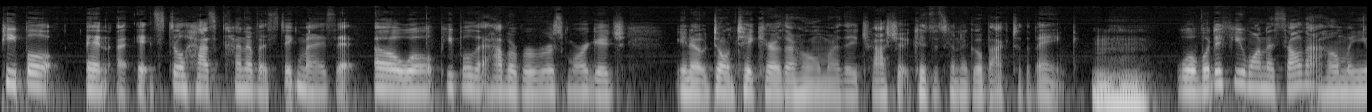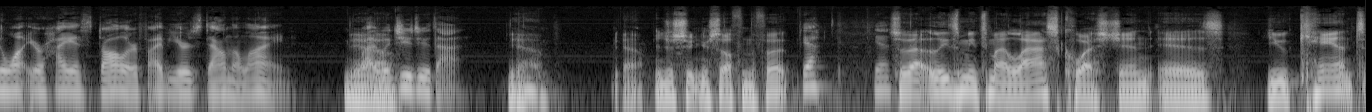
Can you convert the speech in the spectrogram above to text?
people, and uh, it still has kind of a stigma is that, oh, well, people that have a reverse mortgage, you know, don't take care of their home or they trash it because it's going to go back to the bank. Mm-hmm. Well, what if you want to sell that home and you want your highest dollar five years down the line? Yeah. Why would you do that? yeah, yeah, you're just shooting yourself in the foot. Yeah. Yeah. So that leads me to my last question: Is you can't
